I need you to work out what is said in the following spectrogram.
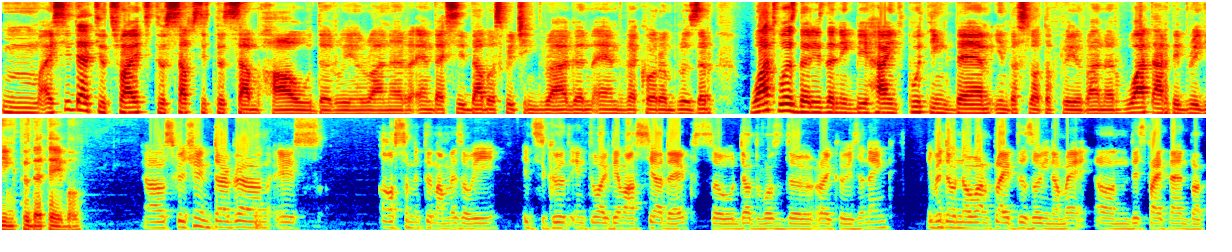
Mm, I see that you tried to substitute somehow the Ruin Runner, and I see Double Screeching Dragon and Vekauran Bruiser. What was the reasoning behind putting them in the slot of Ruin Runner? What are they bringing to the table? Uh, Screeching Dragon is awesome into Namezoi. It's good into like Demacia deck, so that was the right reasoning. Even though no one played the Zoiname on this fight night, but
